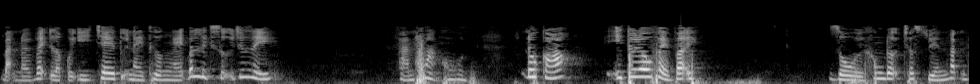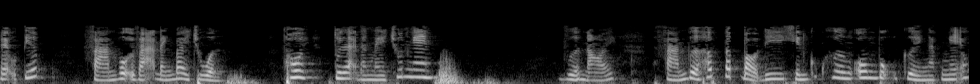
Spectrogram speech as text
Bạn nói vậy là có ý chê tụi này thường ngày bất lịch sự chứ gì? Phán hoảng hồn. Đâu có, ý tôi đâu phải vậy. Rồi không đợi cho Xuyến vặn vẹo tiếp, Phán vội vã đánh bài chuồn. Thôi, tôi lại đằng này chút nghe. Vừa nói, Phán vừa hấp tấp bỏ đi khiến Cúc Hương ôm bụng cười ngặt nghẽo.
